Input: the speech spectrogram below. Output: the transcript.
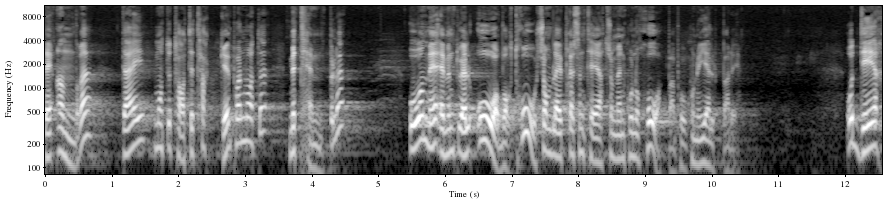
De andre de måtte ta til takke på en måte med tempelet og med eventuell overtro som ble presentert som en kunne håpe på kunne hjelpe dem. Og Der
